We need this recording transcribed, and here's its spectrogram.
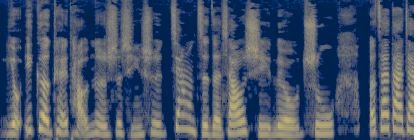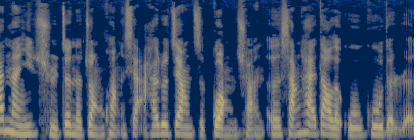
有一个可以讨论的事情是，这样子的消息流出，而在大家难以取证的状况下，他就这样子广传，而伤害到了无辜的人，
